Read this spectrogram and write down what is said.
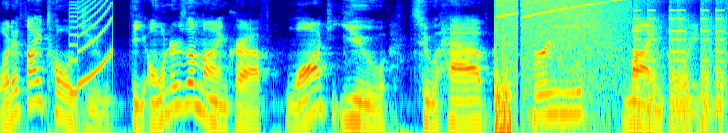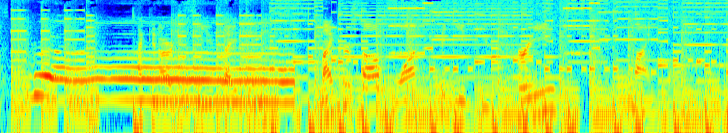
What if I told you the owners of Minecraft want you to have free Minecoins? I can already see you typing. Microsoft wants to give you free mine coins.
